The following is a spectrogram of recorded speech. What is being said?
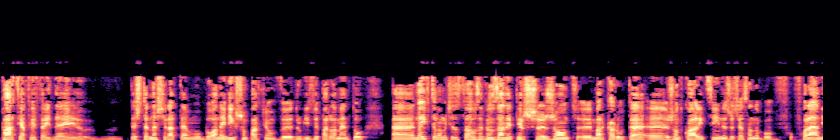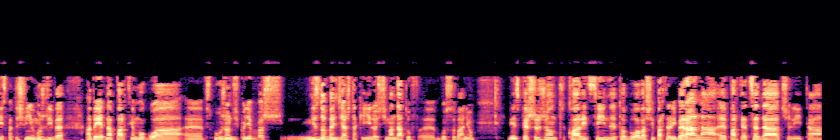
Partia Fifth Day te 14 lat temu była największą partią w drugiej izbie parlamentu. No i w tym momencie został zawiązany pierwszy rząd Marka Rutte, rząd koalicyjny rzecz jasna, no bo w Holandii jest praktycznie niemożliwe, aby jedna partia mogła współrządzić, ponieważ nie zdobędzie aż takiej ilości mandatów w głosowaniu. Więc pierwszy rząd koalicyjny to była właśnie partia liberalna, partia CDA, czyli ta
